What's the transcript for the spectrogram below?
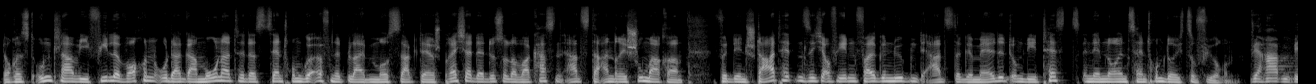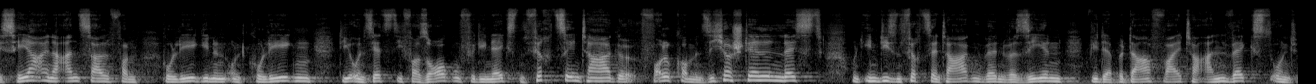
Doch ist unklar, wie viele Wochen oder gar Monate das Zentrum geöffnet bleiben muss, sagt der Sprecher der Düsseldorfer Kassenärzte André Schumacher. Für den Start hätten sich auf jeden Fall genügend Ärzte gemeldet, um die Tests in dem neuen Zentrum durchzuführen. Wir haben bisher eine Anzahl von Kolleginnen und Kollegen, die uns jetzt die Versorgung für die nächsten 14 Tage vollkommen sicherstellen stellen lässt. Und in diesen 14 Tagen werden wir sehen, wie der Bedarf weiter anwächst. Und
